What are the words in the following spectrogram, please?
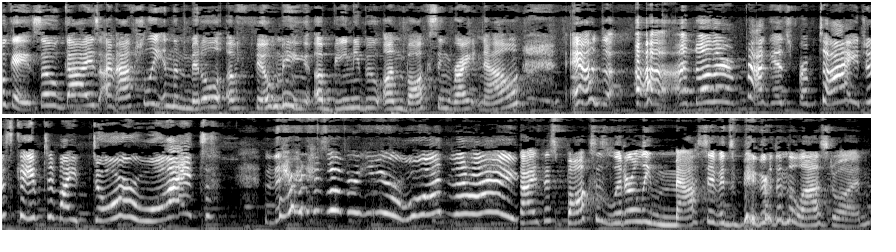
Okay, so guys, I'm actually in the middle of filming a Beanie Boo unboxing right now, and uh, another package from Ty just came to my door. What? There it is over here. What the heck? Guys, this box is literally massive. It's bigger than the last one.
